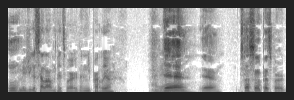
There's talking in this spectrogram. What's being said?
I mean, if you could sell out in Pittsburgh, then you probably are. I really- Yeah, yeah. Especially in Pittsburgh,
